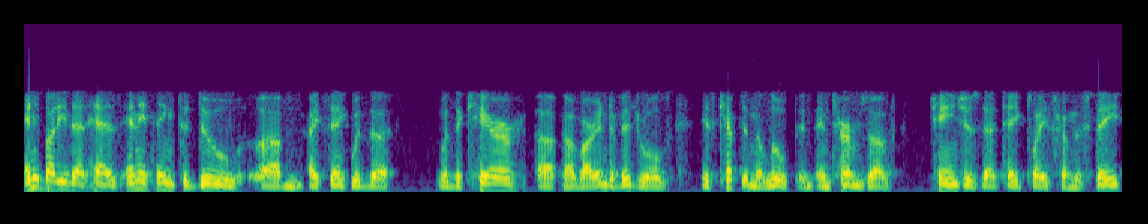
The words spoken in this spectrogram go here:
anybody that has anything to do, um, I think, with the with the care uh, of our individuals is kept in the loop in, in, terms of changes that take place from the state.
